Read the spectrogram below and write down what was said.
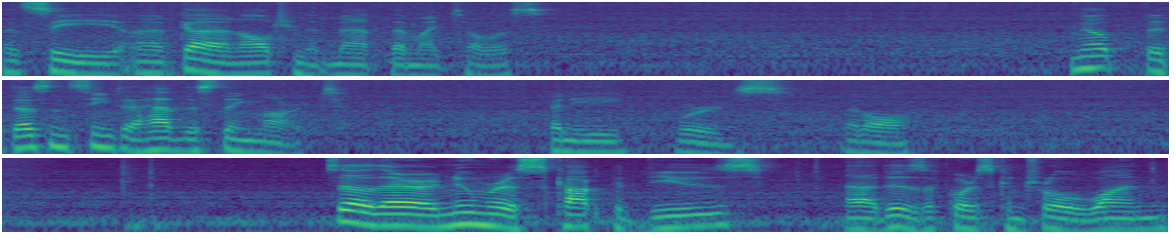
Let's see, I've got an alternate map that might tell us. Nope, it doesn't seem to have this thing marked any words at all. So there are numerous cockpit views. Uh, this is of course control 1.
